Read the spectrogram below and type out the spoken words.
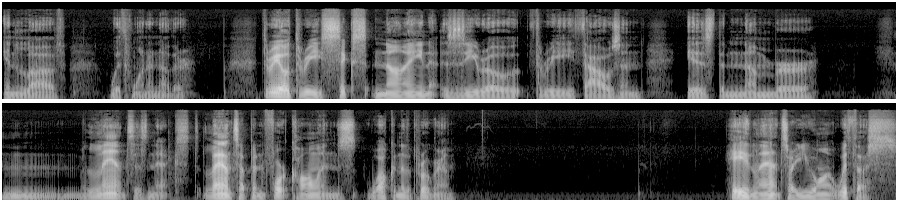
in love with one another. 303 690 3000 is the number. Hmm. Lance is next. Lance up in Fort Collins. Welcome to the program. Hey, Lance, are you on with us?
